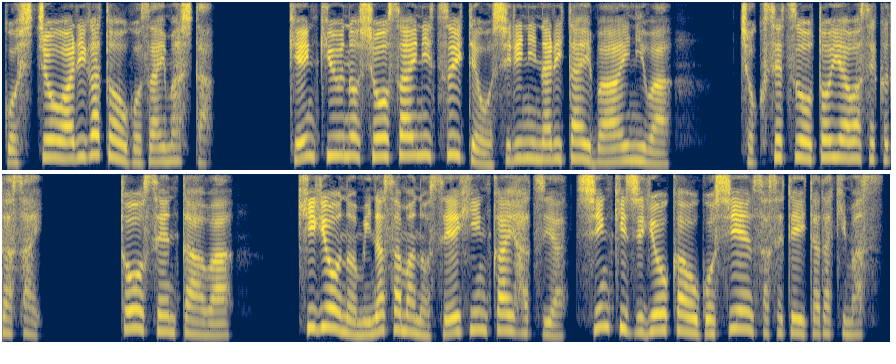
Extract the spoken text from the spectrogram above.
ご視聴ありがとうございました。研究の詳細についてお知りになりたい場合には、直接お問い合わせください。当センターは、企業の皆様の製品開発や新規事業化をご支援させていただきます。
